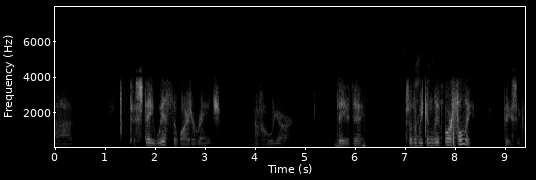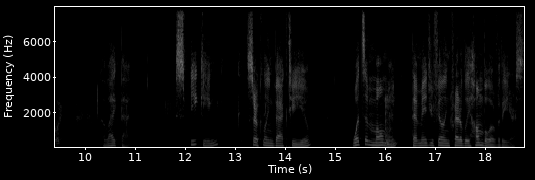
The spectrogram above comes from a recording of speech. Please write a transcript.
uh, to stay with the wider range of who we are Hmm. day to day, so that Like we can that. live more fully, basically. I like that. Speaking, circling back to you, what's a moment that made you feel incredibly humble over the years?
